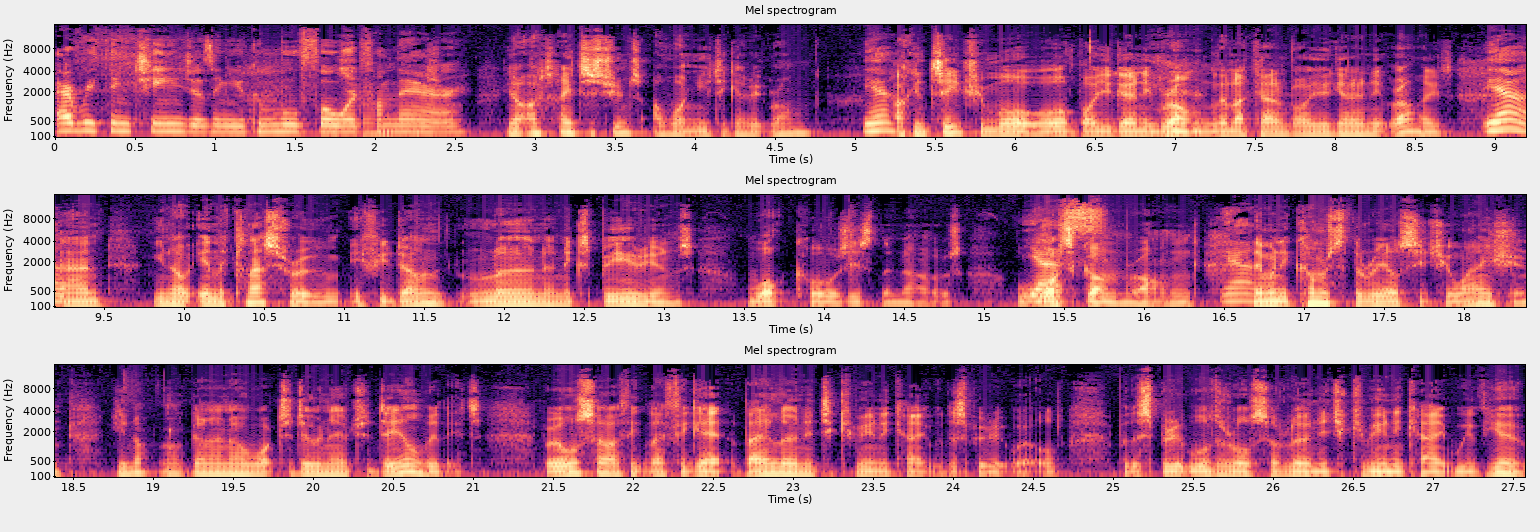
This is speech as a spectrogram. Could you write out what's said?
everything changes, and you can move forward from there. You know, I say to students, I want you to get it wrong. Yeah. I can teach you more by you getting it wrong than I can by you getting it right. Yeah. And, you know, in the classroom, if you don't learn and experience what causes the nose, Yes. what's gone wrong, Yeah. then when it comes to the real situation, you're not, not going to know what to do and how to deal with it. But also, I think they forget they're learning to communicate with the spirit world, but the spirit world are also learning to communicate with you.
